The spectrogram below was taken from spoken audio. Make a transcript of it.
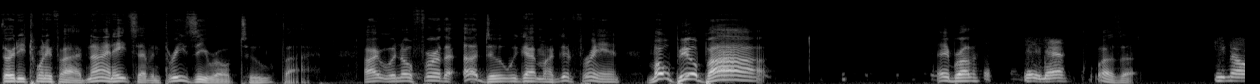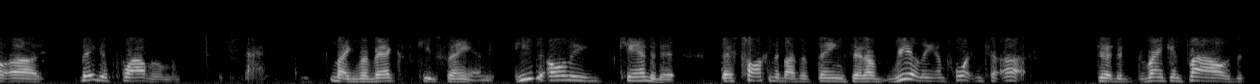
3025, 987 3025. All right, with no further ado, we got my good friend, Mobile Bob. Hey, brother. Hey, man. What's up? You know, uh, biggest problem, like Vivek keeps saying, he's the only candidate that's talking about the things that are really important to us. The, the rank and file, the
